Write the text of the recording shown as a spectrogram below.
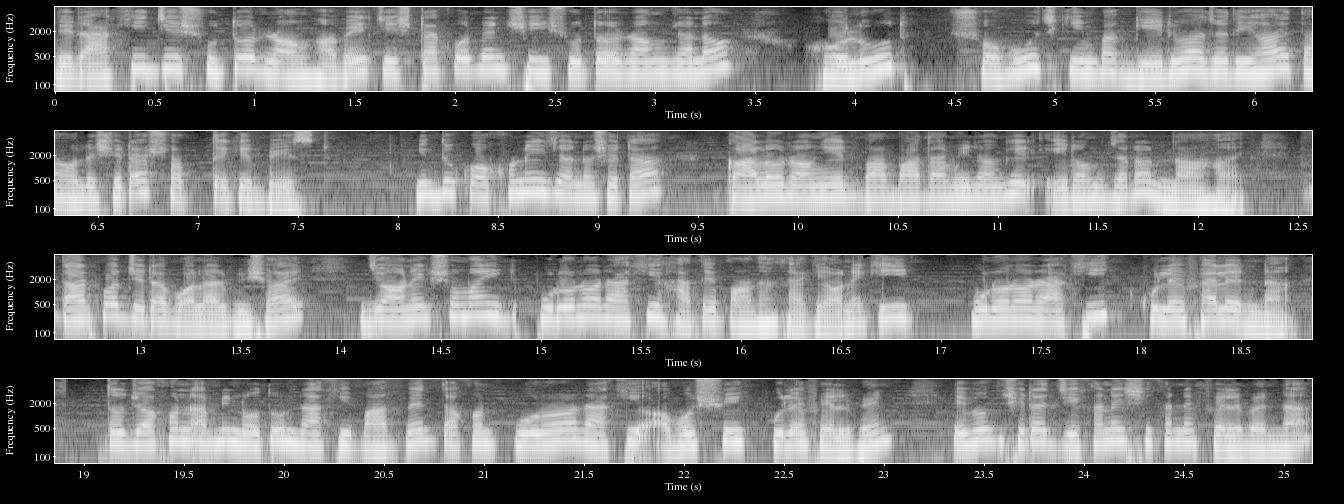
যে রাখির যে সুতোর রং হবে, চেষ্টা করবেন সেই সুতোর রং যেন হলুদ, সবুজ কিংবা গেরুয়া যদি হয়, তাহলে সেটা সব থেকে বেস্ট কিন্তু কখনোই যেন সেটা কালো রঙের বা বাদামি রঙের এরম যেন না হয়। তারপর যেটা বলার বিষয় যে অনেক সময় পুরনো রাখি হাতে বাঁধা থাকে। অনেকেই পুরনো রাখি খুলে ফেলেন না। তো যখন আপনি নতুন রাখি বাঁধবেন, তখন পুরনো রাখি অবশ্যই খুলে ফেলবেন এবং সেটা যেখানে সেখানে ফেলবেন না,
